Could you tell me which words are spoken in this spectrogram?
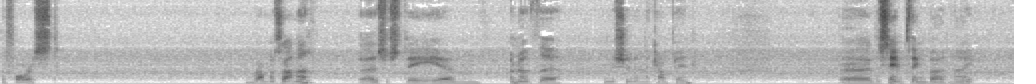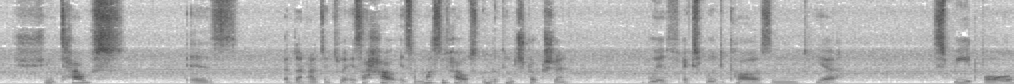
the forest. Ramazana, uh, it's just a um, another mission in the campaign. Uh, the same thing, but at night. Shoot House is I don't know how to explain. It's a house. It's a massive house under construction, with exploded cars and yeah. Speedball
